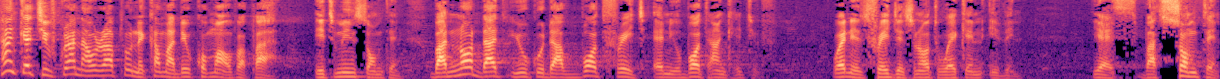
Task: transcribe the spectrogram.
Handkerchief crown our wrap on the camera, they come out, papa. It means something. But not that you could have bought fridge and you bought handkerchief. When his fridge is not working even. Yes, but something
